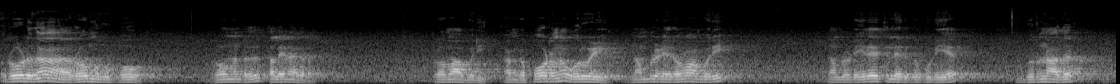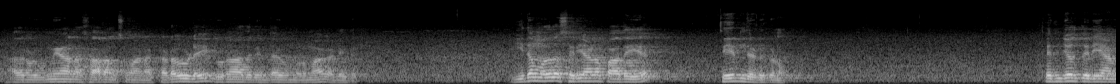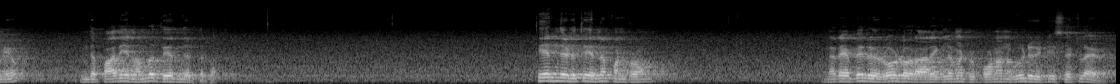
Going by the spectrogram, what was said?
ரோடு தான் ரோமுக்கு போகும். ரோம்ன்றது தலைநகரம். ரோமாபுரி. அங்கே போகிறோன்னா ஒரு வழி. நம்மளுடைய ரோமாபுரி நம்மளுடைய இதயத்தில் இருக்கக்கூடிய குருநாதர் அதனோட உண்மையான சாராம்சமான கடவுளை குருநாதரின் தயவு மூலமாக அடையுது இதை முதல்ல சரியான பாதையை தேர்ந்தெடுக்கணும். தெரிஞ்சோ தெரியாமையோ இந்த பாதையை நம்ம தேர்ந்தெடுத்துட்டோம். தேர்ந்தெடுத்து என்ன பண்ணுறோம் நிறைய பேர் ரோட்டில் ஒரு அரை கிலோமீட்டர் போனால் வீடு கட்டி செட்டில் ஆகிடும்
